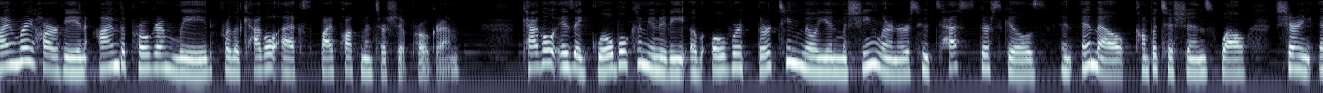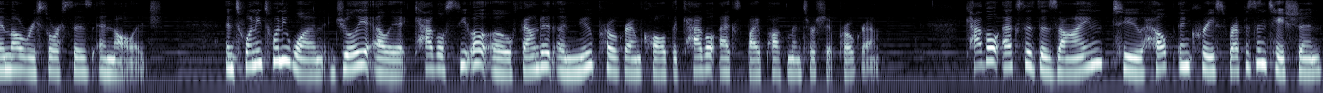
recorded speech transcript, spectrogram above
I'm Ray Harvey, and I'm the program lead for the Kaggle X BIPOC Mentorship Program. Kaggle is a global community of over 13 million machine learners who test their skills in ML competitions while sharing ML resources and knowledge. In 2021, Julia Elliott, Kaggle COO, founded a new program called the Kaggle X BIPOC Mentorship Program. Kaggle X is designed to help increase representation,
